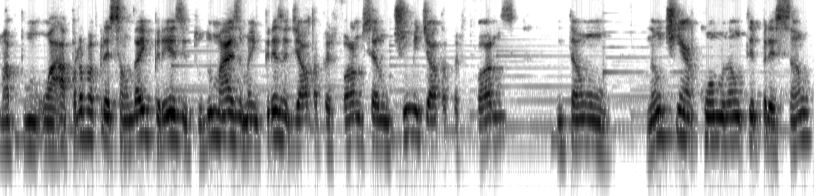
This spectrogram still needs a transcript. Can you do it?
uma, uma, a própria pressão da empresa e tudo mais. Uma empresa de alta performance era um time de alta performance, então não tinha como não ter pressão.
